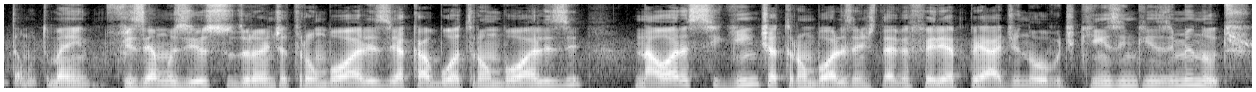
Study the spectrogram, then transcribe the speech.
Então, muito bem, fizemos isso durante a trombólise, acabou a trombólise. Na hora seguinte à trombólise, a gente deve aferir a PA de novo, de 15 em 15 minutos.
